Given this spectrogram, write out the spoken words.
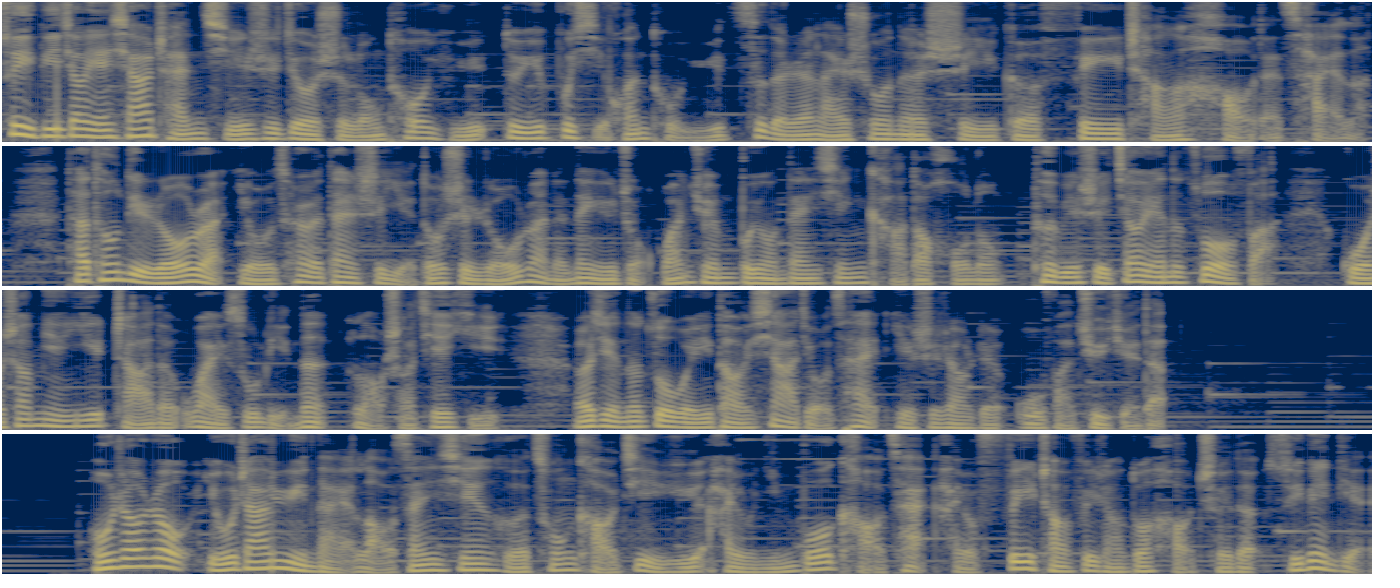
脆皮椒盐虾蝉其实就是龙头鱼，对于不喜欢吐鱼刺的人来说呢，是一个非常好的菜了。它通体柔软有刺儿，但是也都是柔软的那一种，完全不用担心卡到喉咙。特别是椒盐的做法，裹上面衣炸的外酥里嫩，老少皆宜。而且呢，作为一道下酒菜，也是让人无法拒绝的。红烧肉、油炸芋奶、老三鲜和葱烤鲫鱼，还有宁波烤菜，还有非常非常多好吃的，随便点，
